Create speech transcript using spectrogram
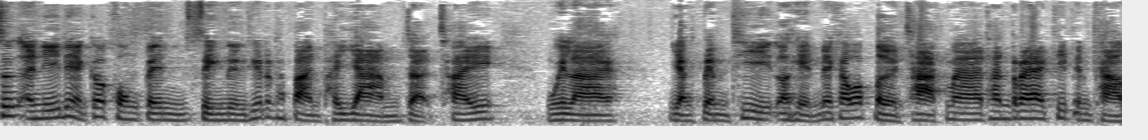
ซึ่งอันนี้เนี่ยก็คงเป็นสิ่งหนึ่งที่รัฐบาลพยายามจะใช้ เวลาอย่างเต็มที่เราเห็นไหมครับว่าเปิดฉากมาท่านแรกที่เป็นข่าว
